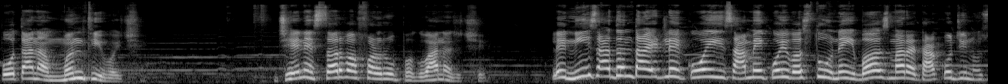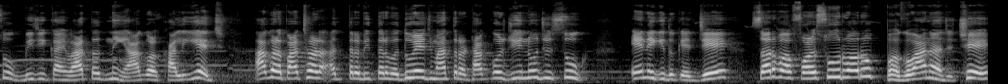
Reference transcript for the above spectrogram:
પોતાના મનથી હોય છે. જેને સર્વ ફળરૂપ ભગવાન જ છે. એટલે નિસાધનતા એટલે કોઈ સામે કોઈ વસ્તુ નહીં. બસ મારા ઠાકોરજીનું સુખ. બીજી કાંઈ વાત જ નહીં. આગળ ખાલી એ જ. આગળ પાછળ અત્તર બિતર બધું એ જ માત્ર ઠાકોરજીનું જ સુખ. એને કીધું કે જે સર્વ ફળ સ્વરૂપ ભગવાન જ છે,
